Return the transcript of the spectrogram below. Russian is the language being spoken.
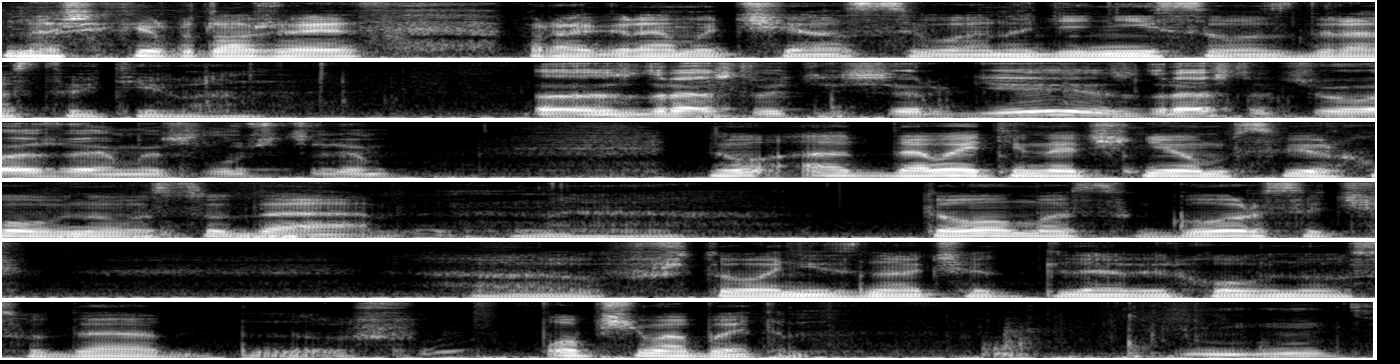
Наш эфир продолжает программа «Час» Ивана Денисова. Здравствуйте, Иван. Э, здравствуйте, Сергей. Здравствуйте, уважаемые слушатели. Ну, а давайте начнем с Верховного суда. Э, Томас, Горсыч, э, что они значат для Верховного суда. Ну, в общем, об этом. Угу.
